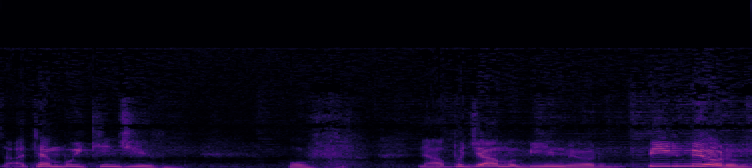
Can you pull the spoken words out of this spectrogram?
Zaten bu ikinci yılım. Of, ne yapacağımı bilmiyorum. Bilmiyorum.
